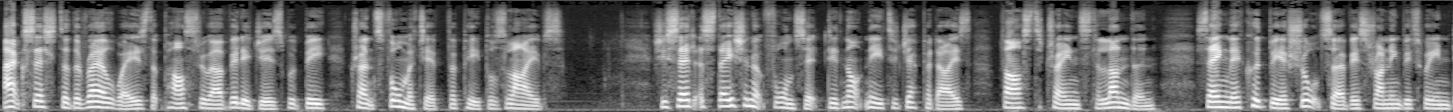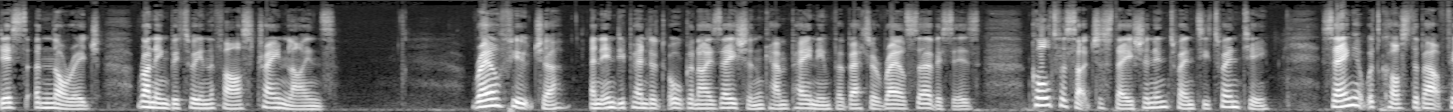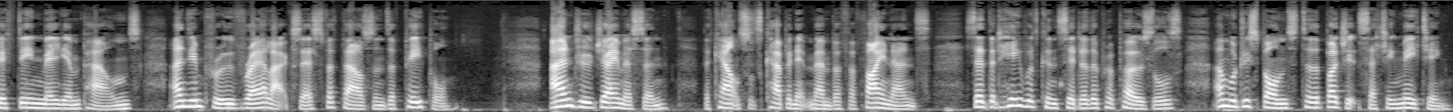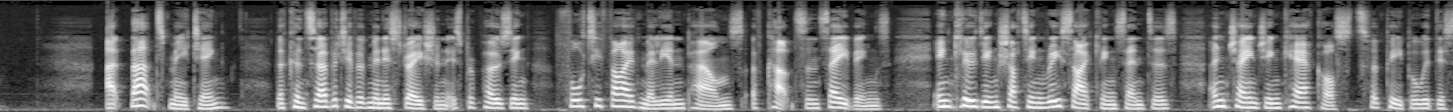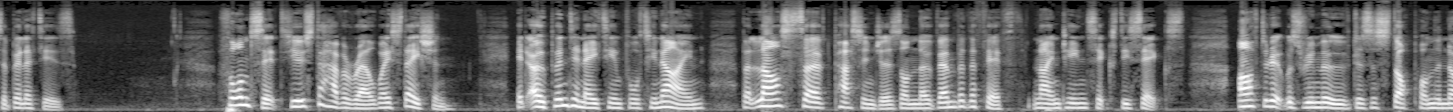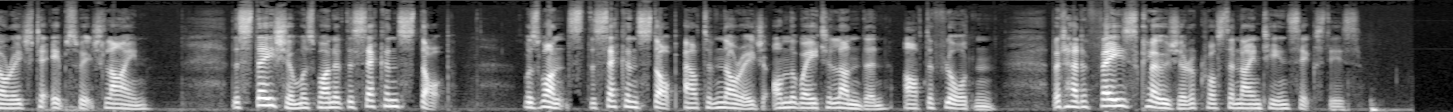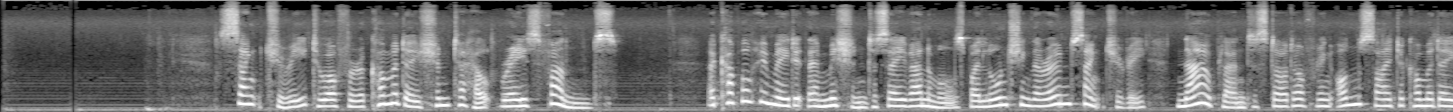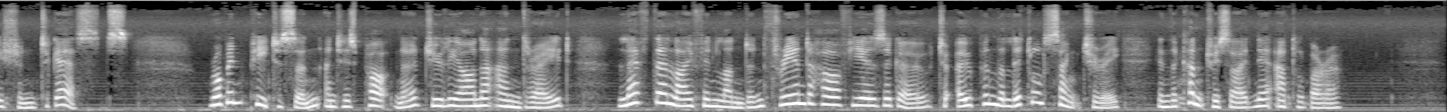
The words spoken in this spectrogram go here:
Access to the railways that pass through our villages would be transformative for people's lives. She said a station at Forncett did not need to jeopardise fast trains to London, saying there could be a short service running between Diss and Norwich, running between the fast train lines. Rail Future, an independent organisation campaigning for better rail services, called for such a station in 2020, saying it would cost about £15 million and improve rail access for thousands of people. Andrew Jamieson, the Council's Cabinet Member for Finance, said that he would consider the proposals and would respond to the budget setting meeting. At that meeting, the Conservative administration is proposing £45 million of cuts and savings, including shutting recycling centres and changing care costs for people with disabilities. Forncett used to have a railway station. It opened in 1849, but last served passengers on November the 5th, 1966, after it was removed as a stop on the Norwich to Ipswich line. The station was one of the second stop was once the second stop out of Norwich on the way to London after Flordon, but had a phased closure across the 1960s. Sanctuary to offer accommodation to help raise funds. A couple who made it their mission to save animals by launching their own sanctuary now plan to start offering on site accommodation to guests. Robin Peterson and his partner, Juliana Andrade, left their life in London three and a half years ago to open the little sanctuary in the countryside near Attleborough.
